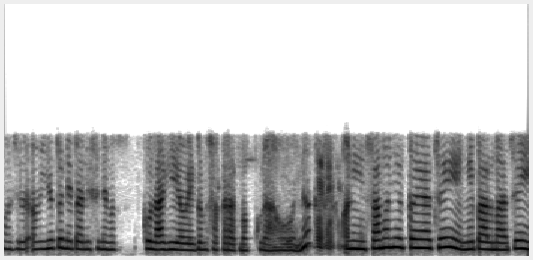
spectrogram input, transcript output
हजुर अब यो त नेपाली सिनेमाको लागि अब एकदम सकारात्मक कुरा हो होइन? अनि सामान्यतया चाहिँ नेपालमा चाहिँ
